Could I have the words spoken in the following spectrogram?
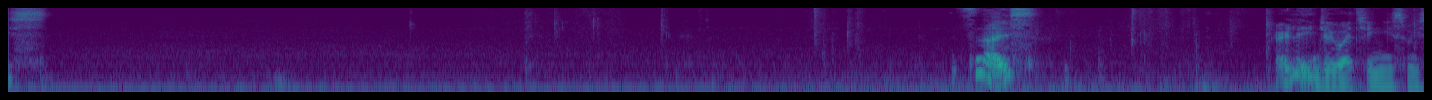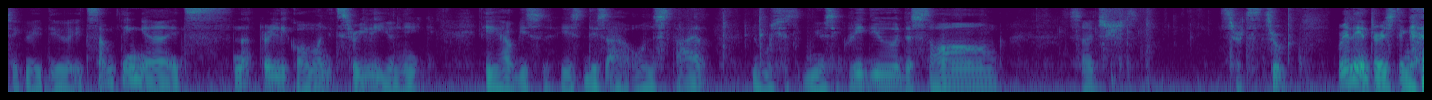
Nice. It's nice. I really enjoy watching his music video. It's something, uh, it's not really common. It's really unique. He have his, his this uh, own style. The music, music video, the song. So it's, it's, it's true really interesting.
